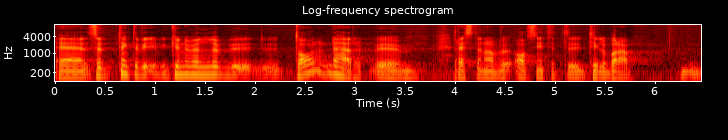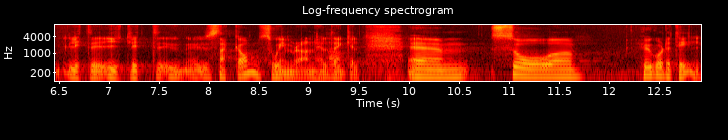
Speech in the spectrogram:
Eh, så tänkte vi, vi kunde väl eh, ta det här eh, resten av avsnittet till att bara lite ytligt eh, snacka om swimrun helt ja. enkelt. Ehm, så hur går det till?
